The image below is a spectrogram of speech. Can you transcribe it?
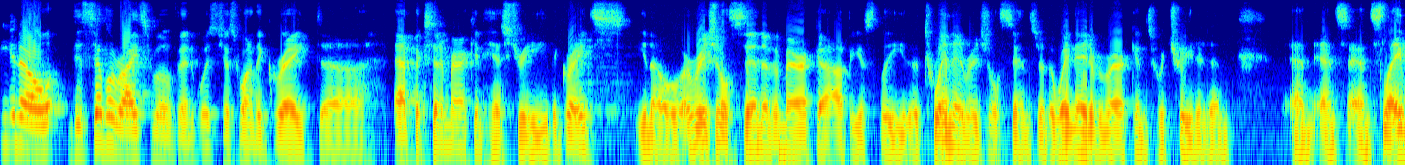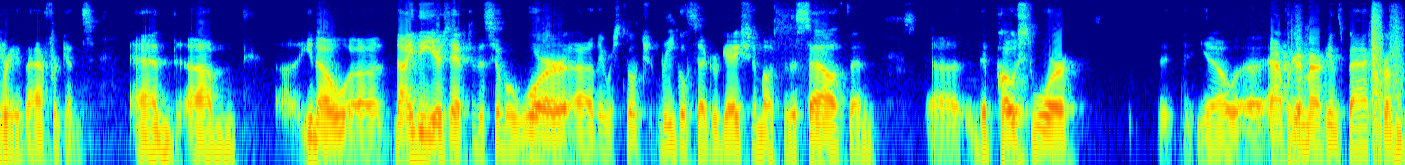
you know, the civil rights movement was just one of the great. Uh, epics in American history, the greats, you know, original sin of America, obviously the twin original sins are the way Native Americans were treated and and and, and slavery of Africans. And um, uh, you know, uh, 90 years after the Civil War, uh, there was still legal segregation in most of the South, and uh, the post-war, you know, uh, African Americans back from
